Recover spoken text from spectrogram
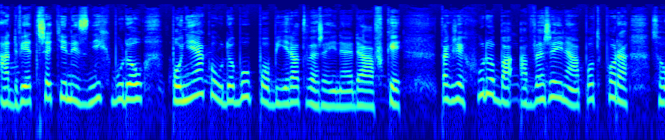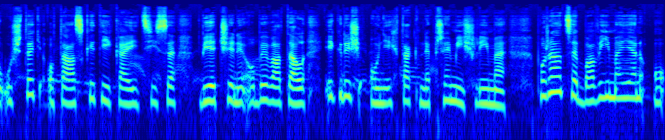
a dvě třetiny z nich budou po nějakou dobu pobírat veřejné dávky. Takže chudoba a veřejná podpora jsou už teď otázky týkající se většiny obyvatel, i když o nich tak nepřemýšlíme. Pořád se bavíme jen o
